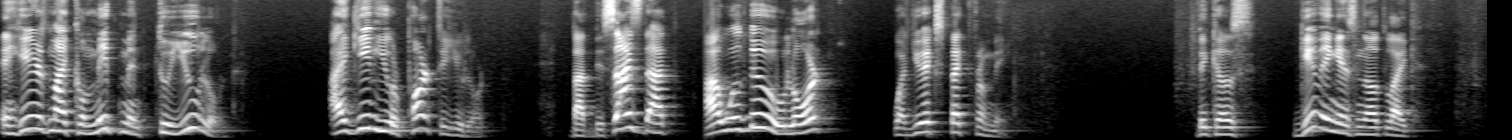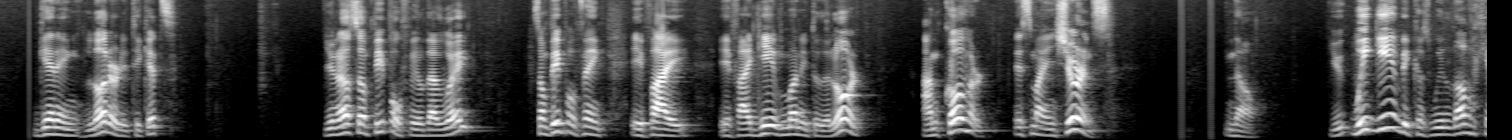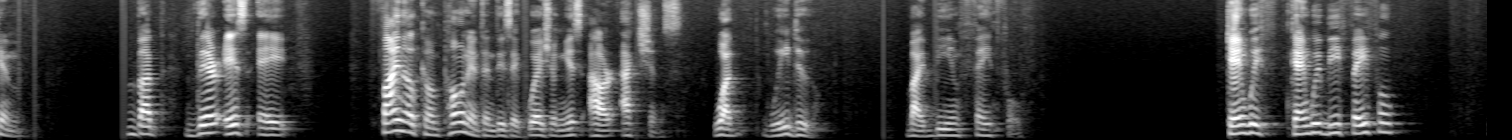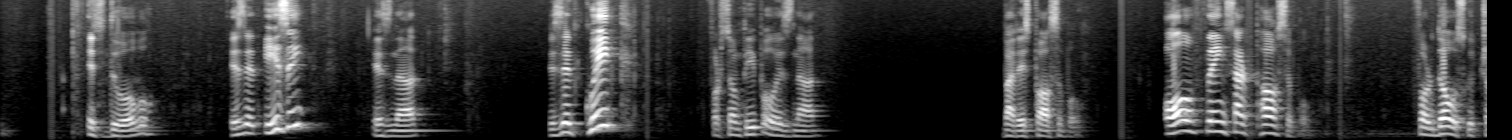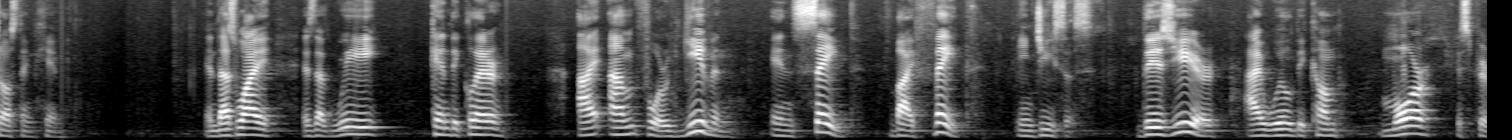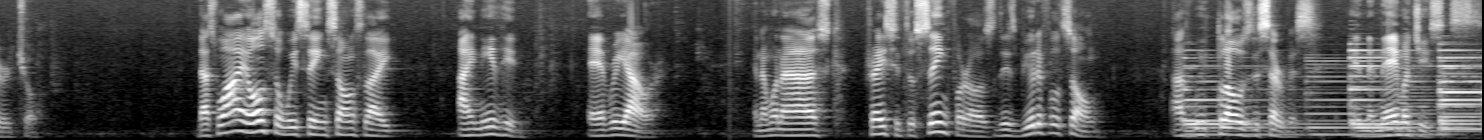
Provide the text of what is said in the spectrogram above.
And here's my commitment to you, Lord. I give your part to you, Lord. But besides that, I will do, Lord, what you expect from me. Because giving is not like getting lottery tickets. You know, some people feel that way. Some people think if I if I give money to the Lord, I'm covered. It's my insurance. No. You, we give because we love him. But there is a final component in this equation is our actions. What we do by being faithful. Can we, can we be faithful? It's doable. Is it easy? It's not. Is it quick? For some people, it's not. But it's possible. All things are possible for those who trust in Him. And that's why is that we can declare, I am forgiven and saved by faith in Jesus. This year, I will become more spiritual. That's why also we sing songs like, I Need Him every hour. And I'm going to ask Tracy to sing for us this beautiful song as we close the service. In the name of Jesus.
